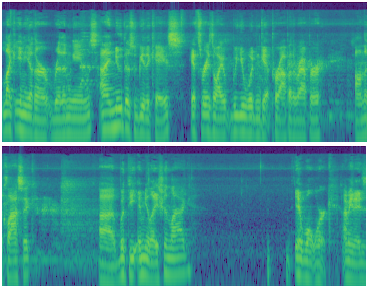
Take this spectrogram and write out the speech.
like any other rhythm games, and I knew this would be the case. It's the reason why you wouldn't get Parappa the Rapper on the classic. Uh, with the emulation lag, it won't work. I mean,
